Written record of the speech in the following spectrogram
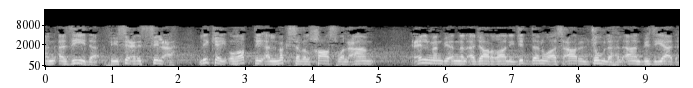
أن أزيد في سعر السلعة لكي أغطي المكسب الخاص والعام؟ علما بأن الأجار غالي جدا وأسعار الجملة الآن بزيادة.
